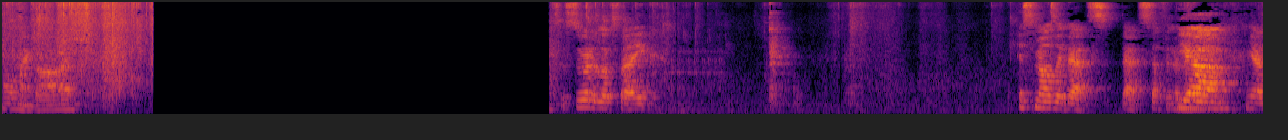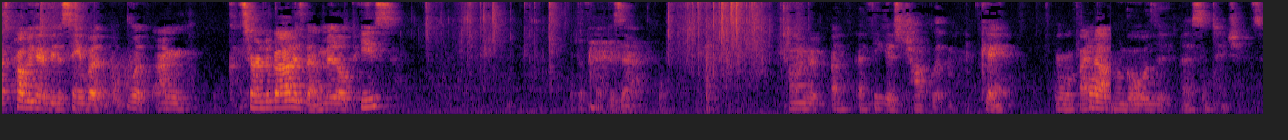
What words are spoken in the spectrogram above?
Oh my gosh. This is what it looks like. It smells like that s- that stuff in the Yeah. middle. Yeah, it's probably gonna be the same, but what I'm concerned about is that middle piece. What the fuck is that? I, wonder, I, I think it's chocolate. Okay. We're gonna find Oh. out. I'm gonna go with it best intentions.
